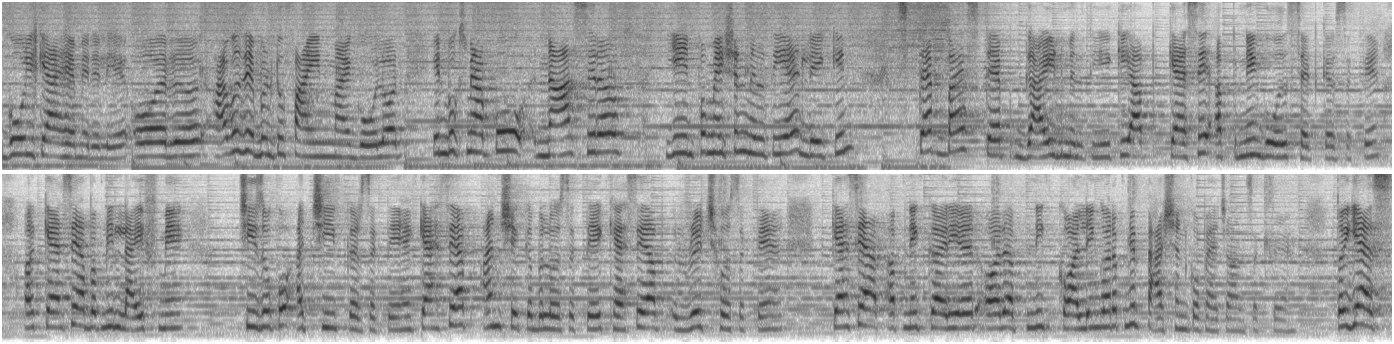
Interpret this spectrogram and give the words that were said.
गोल क्या है मेरे लिए? और I was able to find my goal और इन बुक्स में आपको ना सिर्फ़ ये इन्फॉर्मेशन मिलती है, लेकिन स्टेप बाय स्टेप गाइड मिलती है कि आप कैसे अपने गोल सेट कर सकते हैं और कैसे आप अपनी लाइफ में चीज़ों को अचीव कर सकते हैं। कैसे आप अनशेकेबल हो सकते हैं, कैसे आप रिच हो सकते हैं। कैसे आप अपने करियर और अपनी कॉलिंग और अपने पैशन को पहचान सकते हैं। तो यस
